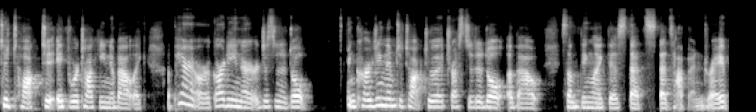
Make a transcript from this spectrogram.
to talk to if we're talking about like a parent or a guardian or just an adult encouraging them to talk to a trusted adult about something mm-hmm. like this that's that's happened right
